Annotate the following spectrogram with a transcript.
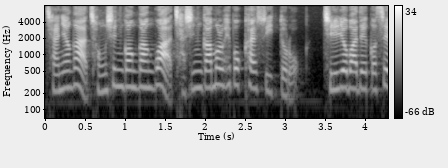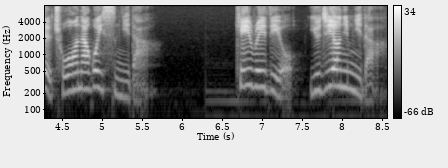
자녀가 정신건강과 자신감을 회복할 수 있도록 진료받을 것을 조언하고 있습니다. K-Radio 유지연입니다.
